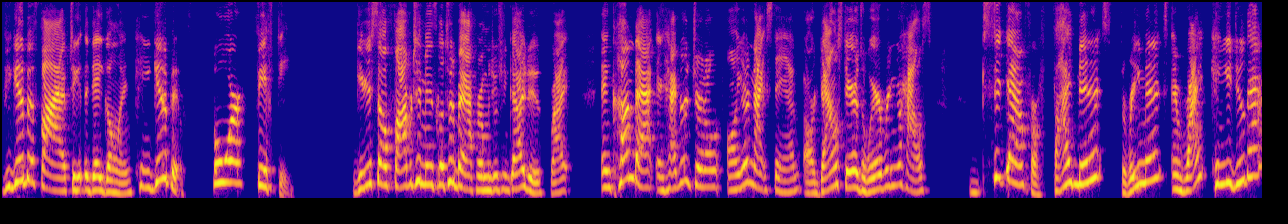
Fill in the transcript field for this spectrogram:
If you get up at five to get the day going, can you get up at 450? Give yourself five or 10 minutes, go to the bathroom and do what you got to do, right? And come back and have your journal on your nightstand or downstairs or wherever in your house sit down for five minutes, three minutes, and write. Can you do that?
